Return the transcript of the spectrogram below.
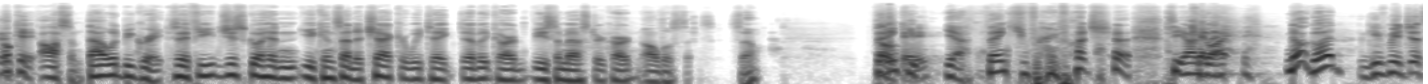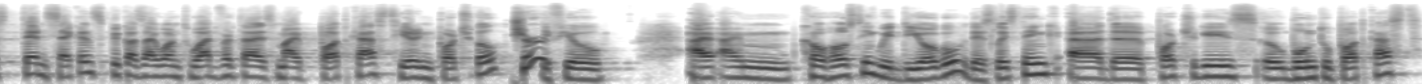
okay, awesome. That would be great. So if you just go ahead and you can send a check, or we take debit card, Visa, Mastercard, all those things. So. Thank okay. you. Yeah, thank you very much, uh, Tiago. I, no, go ahead. Give me just 10 seconds because I want to advertise my podcast here in Portugal. Sure. If you, I, am co-hosting with Diogo, this listening, uh, the Portuguese Ubuntu podcast.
